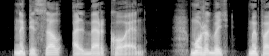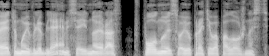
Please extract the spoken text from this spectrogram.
— написал Альбер Коэн. «Может быть, мы поэтому и влюбляемся иной раз в полную свою противоположность.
